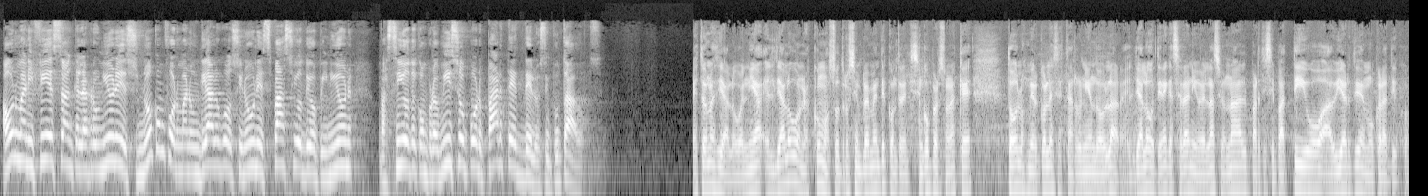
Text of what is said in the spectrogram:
aún manifiestan que las reuniones no conforman un diálogo, sino un espacio de opinión vacío de compromiso por parte de los diputados. Esto no es diálogo. El, diálogo no es con nosotros simplemente con 35 personas que todos los miércoles se están reuniendo a hablar. El diálogo tiene que ser a nivel nacional, participativo, abierto y democrático.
